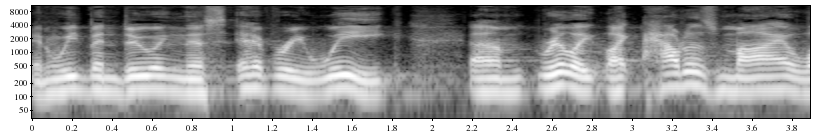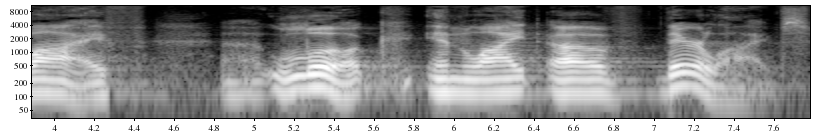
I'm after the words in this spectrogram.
And we've been doing this every week. Um, really, like, how does my life uh, look in light of their lives?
